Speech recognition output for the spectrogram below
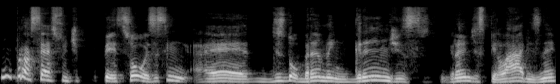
um processo de pessoas, assim, é, desdobrando em grandes, grandes pilares, né?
